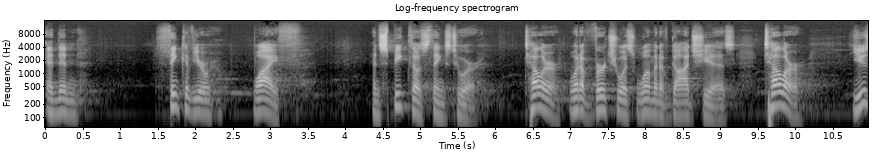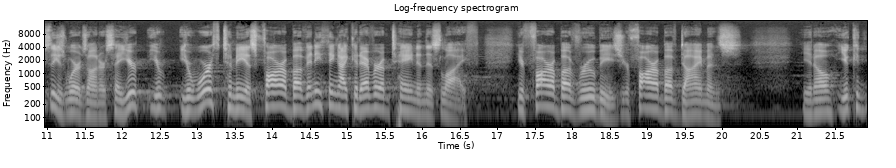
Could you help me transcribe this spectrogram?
And then think of your wife and speak those things to her. Tell her what a virtuous woman of God she is. Tell her, use these words on her. Say, your, your, your worth to me is far above anything I could ever obtain in this life. You're far above rubies. You're far above diamonds. You know, you could,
